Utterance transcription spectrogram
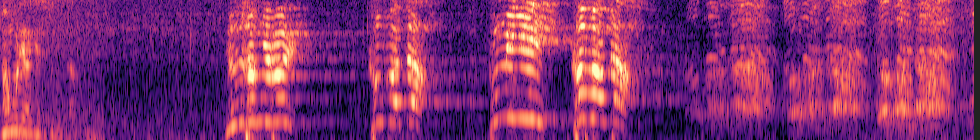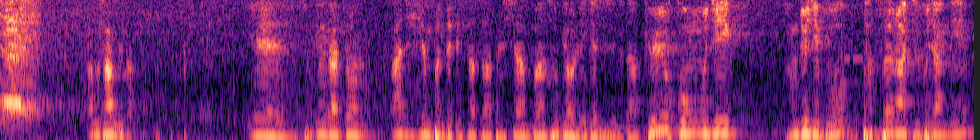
마무리하겠습니다. 윤석열을 거부한다. 국민이 거부한다. 감사합니다. 예, 소개가 좀 빠지신 분들이 있어서 다시 한번 소개 올리겠습니다. 교육공무직 광주지부 박선화 지부장님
